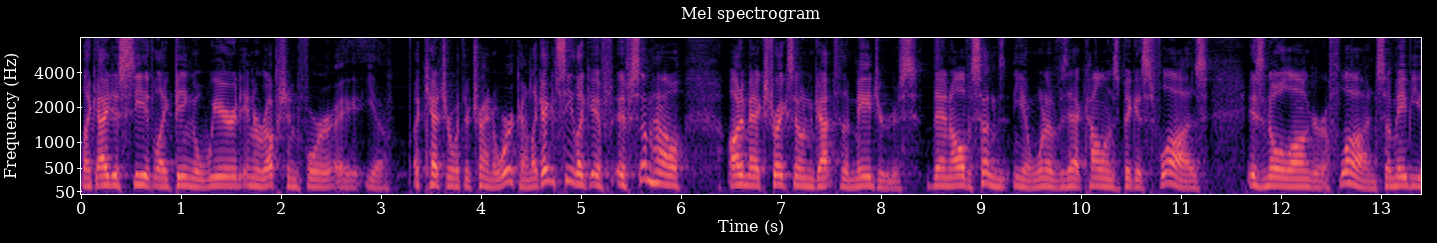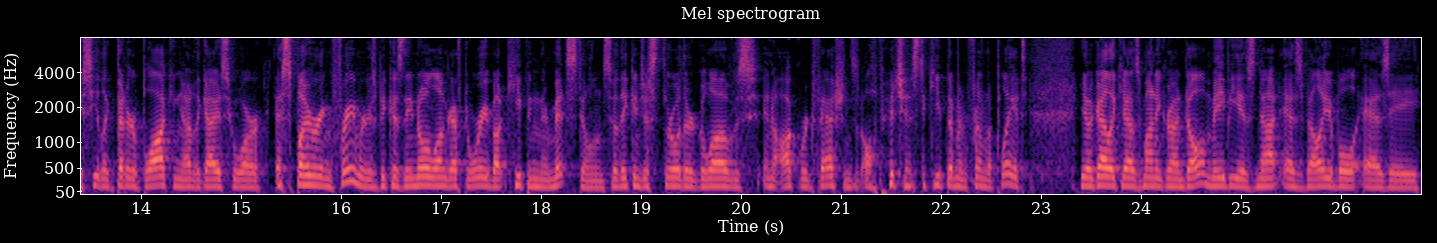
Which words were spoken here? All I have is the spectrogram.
like I just see it like being a weird interruption for a you know a catcher what they're trying to work on. Like I could see like if if somehow automatic strike zone got to the majors, then all of a sudden you know one of Zach Collins' biggest flaws is no longer a flaw. And so maybe you see like better blocking out of the guys who are aspiring framers because they no longer have to worry about keeping their mitt still. And so they can just throw their gloves in awkward fashions at all pitches to keep them in front of the plate. You know, a guy like Yasmani Grandal maybe is not as valuable as a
